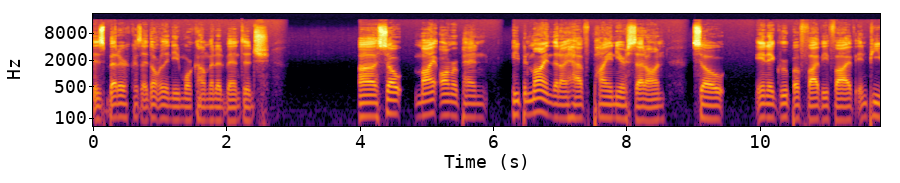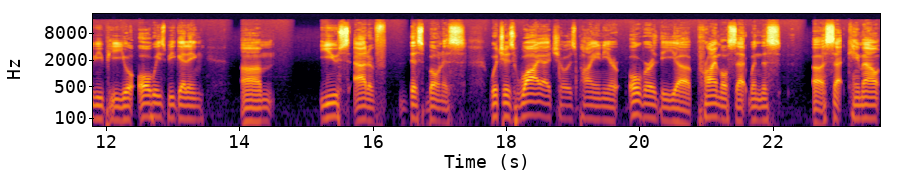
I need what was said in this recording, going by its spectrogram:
is better because I don't really need more combat advantage. Uh, so my armor pen, keep in mind that I have Pioneer set on. So in a group of 5v5 in PvP, you'll always be getting um, use out of this bonus, which is why I chose Pioneer over the uh, Primal set when this uh, set came out,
